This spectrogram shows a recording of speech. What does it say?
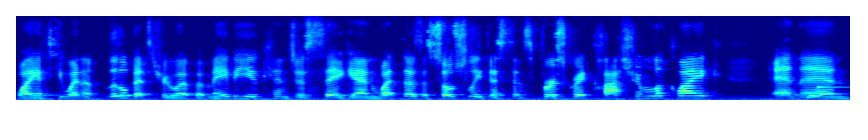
Wyeth, you went a little bit through it, but maybe you can just say again, what does a socially distanced first grade classroom look like? And then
